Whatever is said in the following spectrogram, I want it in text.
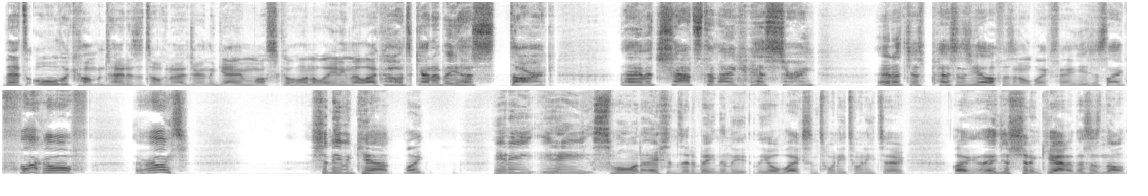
that's all the commentators are talking about during the game while Scotland are leading. They're like, oh, it's going to be historic. They have a chance to make history. And it just pisses you off as an All Blacks fan. You're just like, fuck off. All right. Shouldn't even count. Like, any any smaller nations that have beaten the, the All Blacks in 2022, like, they just shouldn't count it. This is not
